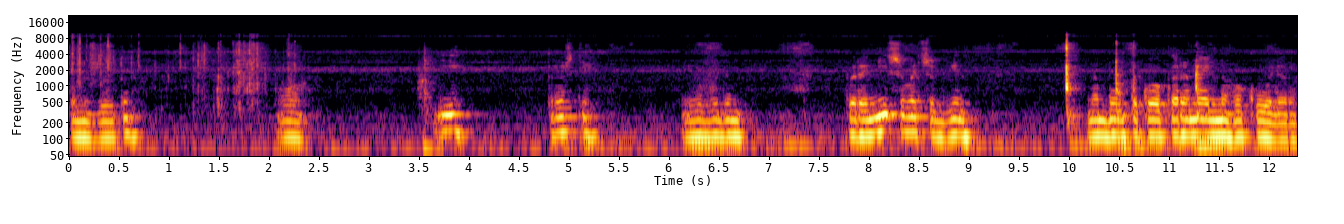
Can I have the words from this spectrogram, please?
кунжуту. О. І трошки його будемо перемішувати, щоб він набув такого карамельного кольору.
